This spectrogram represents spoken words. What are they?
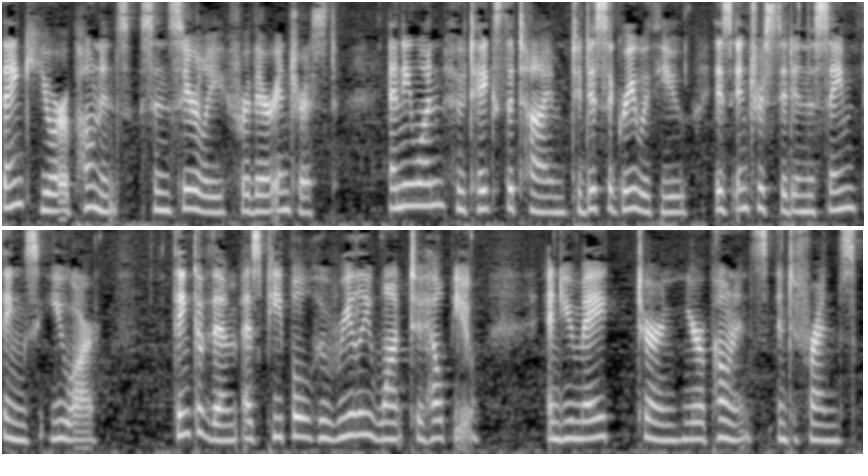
Thank your opponents sincerely for their interest. Anyone who takes the time to disagree with you is interested in the same things you are. Think of them as people who really want to help you, and you may turn your opponents into friends.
